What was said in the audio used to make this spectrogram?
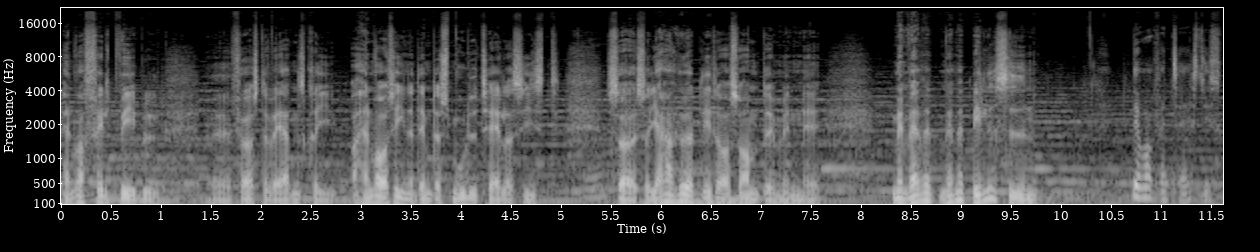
Han var feltwebel øh, Første Verdenskrig, og han var også en af dem, der smuttede til allersidst. Så, så jeg har hørt lidt også om det, men, øh, men hvad, med, hvad med billedsiden? Det var fantastisk.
